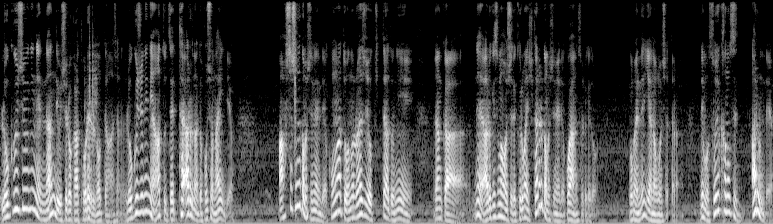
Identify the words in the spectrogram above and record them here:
62年なんで後ろから取れるのって話なの。62年あと絶対あるなんて保証ないんだよ。明日死ぬかもしれないんだよ。この後このラジオ切った後に、なんか、ね、歩きスマホしてて車に引かれるかもしれないんだよ。怖い話するけど。ごめんね、嫌な思いしちゃったら。でもそういう可能性あるんだよ。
